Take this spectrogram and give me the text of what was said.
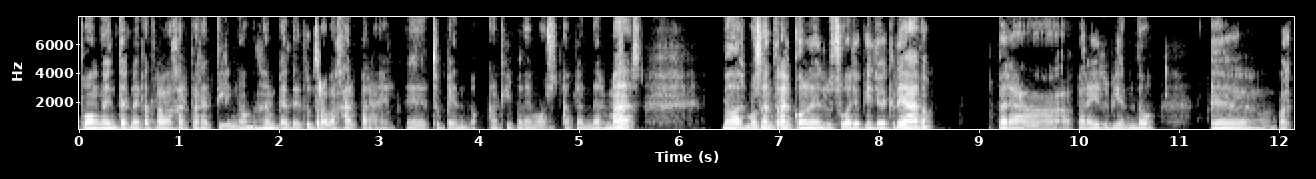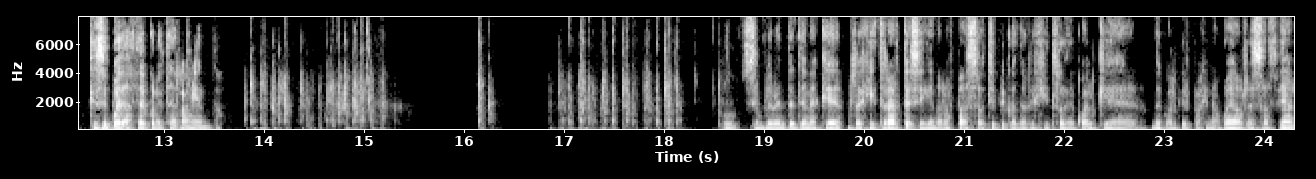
ponga Internet a trabajar para ti, ¿no? En vez de tú trabajar para él. estupendo. Aquí podemos aprender más. Vamos a entrar con el usuario que yo he creado para, ir viendo eh, pues, qué se puede hacer con esta herramienta. Simplemente tienes que registrarte siguiendo los pasos típicos de registro de cualquier, de cualquier página web o red social.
